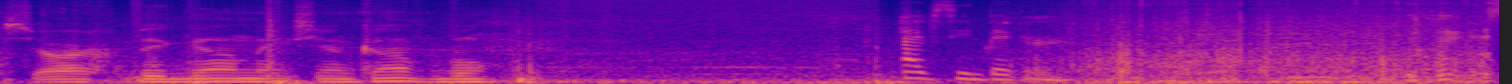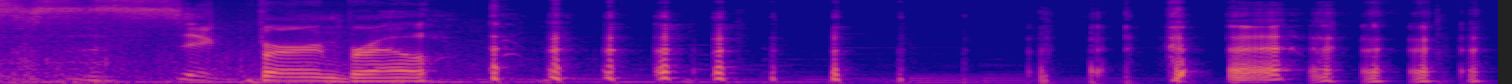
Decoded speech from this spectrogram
Sorry, big gun makes you uncomfortable. I've seen bigger. Sick burn, bro.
